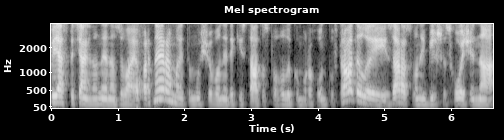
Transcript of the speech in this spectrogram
е, я спеціально не називаю партнерами, тому що вони такий статус по великому рахунку втратили, і зараз вони більше схожі на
